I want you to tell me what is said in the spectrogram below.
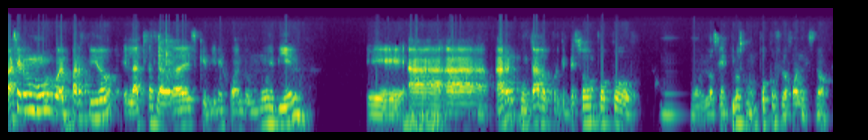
Va a ser un muy buen partido. El Atlas, la verdad, es que viene jugando muy bien. Eh, ha, ha, ha, repuntado porque empezó un poco, como, lo sentimos como un poco flojones, ¿no?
